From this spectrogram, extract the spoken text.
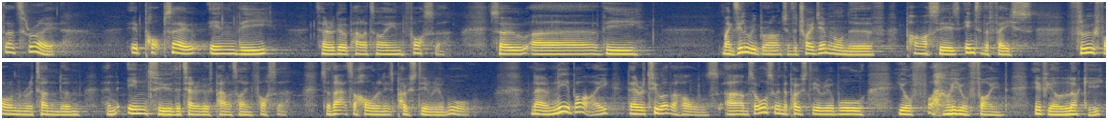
That's right. It pops out in the pterygopalatine fossa. So uh, the maxillary branch of the trigeminal nerve passes into the face through foramen rotundum and into the pterygopalatine fossa. So that's a hole in its posterior wall. Now, nearby, there are two other holes. Um, so also in the posterior wall, you'll, you'll find, if you're lucky,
